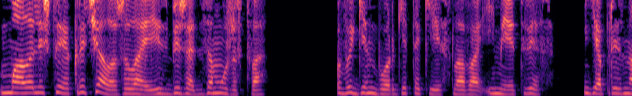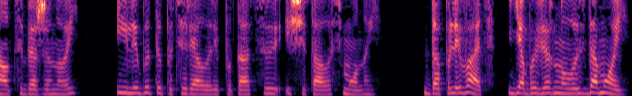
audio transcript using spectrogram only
Мало ли, что я кричала, желая избежать замужества». В Эгенборге такие слова имеют вес. Я признал тебя женой, или бы ты потеряла репутацию и считалась моной. Да плевать, я бы вернулась домой.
